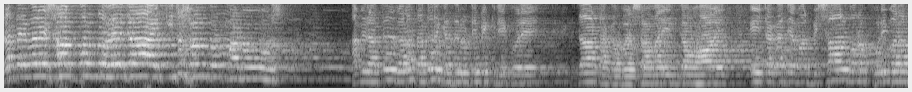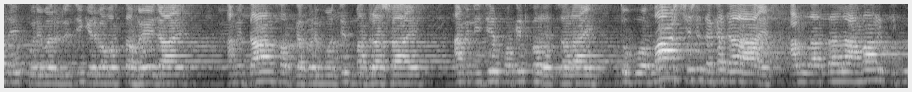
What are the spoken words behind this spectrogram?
রাতের বেলা সব বন্ধ হয়ে যায়, কিছু সংখ্যক মানুষ। আমি রাতের বেলা তাদের কাছে রুটি বিক্রি করে যা টাকা পয়সা আমার ইনকাম হয়, এই টাকা দিয়ে আমার বিশাল বড় পরিবার আছে পরিবারের রিজিকের ব্যবস্থা হয়ে যায়। আমি দান সদকা করি মসজিদ, মাদ্রাসায়, আমি নিজের পকেট খরচ চালাই। তবুও মাস শেষে দেখা যায়, আল্লাহ তাআলা আমার কিছু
